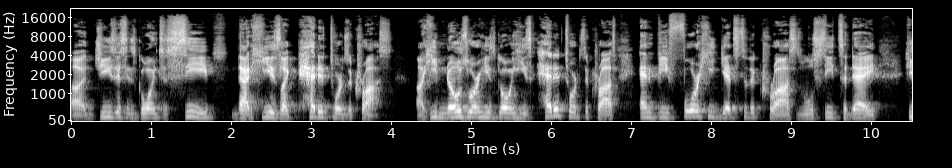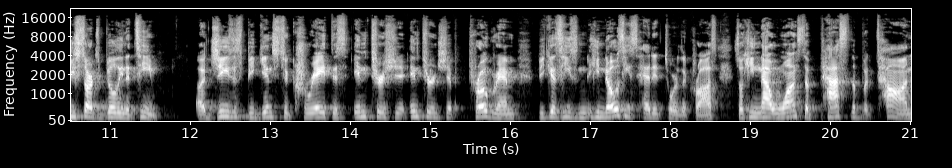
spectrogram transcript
Uh, Jesus is going to see that he is like headed towards the cross. Uh, he knows where he's going. He's headed towards the cross. And before he gets to the cross, as we'll see today, he starts building a team. Uh, Jesus begins to create this internship, internship program because he's, he knows he's headed toward the cross. So he now wants to pass the baton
